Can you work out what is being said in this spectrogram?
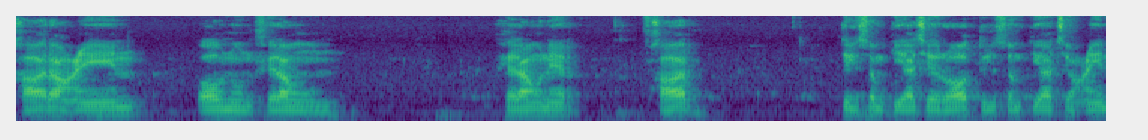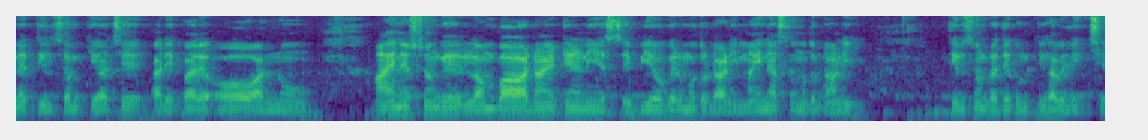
ফারাইন, ও নুন, ফেরাউন। ফেরাউনের ফার, তিলসম কি আছে? র, তিলসম কি আছে? আইনের তিলসম কি আছে? আর এপারে অ আর নো। আইনের সঙ্গে লম্বা দাঁড়ি টেনে নিয়ে এসছে, বিয়োগের মতো দাঁড়ি মাইনাসের মতো দাঁড়ি তিলসমটা দেখুন কীভাবে লিখছে।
